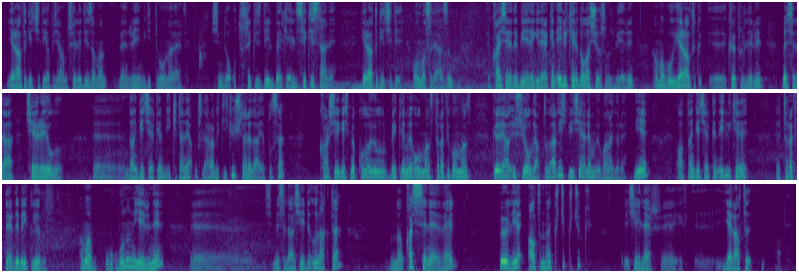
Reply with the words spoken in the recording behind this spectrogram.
yeraltı geçidi yapacağımı söylediği zaman ben reyimi gittim ona verdim. Şimdi o 38 değil belki 58 tane yeraltı geçidi olması lazım. E, Kayseri'de bir yere giderken 50 kere dolaşıyorsunuz bir yeri. Ama bu yeraltı e, köprüleri mesela çevre yolu dan geçerken bir iki tane yapmışlar. Halbuki iki üç tane daha yapılsa karşıya geçmek kolay olur, bekleme olmaz, trafik olmaz. Göya üst yol yaptılar. Hiçbir işe yaramıyor bana göre. Niye? Alttan geçerken 50 kere e, trafiklerde bekliyoruz. Ama bu- bunun yerine e, mesela şeyde Irak'ta bundan kaç sene evvel böyle altından küçük küçük e, şeyler e, e, yeraltı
